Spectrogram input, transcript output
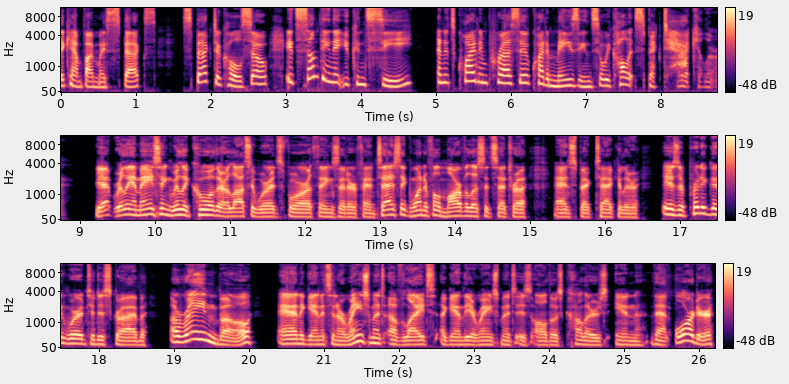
They can't find my specs. Spectacles. So it's something that you can see, and it's quite impressive, quite amazing. So we call it spectacular. Yep, really amazing, really cool. There are lots of words for things that are fantastic, wonderful, marvelous, etc. And spectacular is a pretty good word to describe a rainbow. And again, it's an arrangement of light. Again, the arrangement is all those colors in that order.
